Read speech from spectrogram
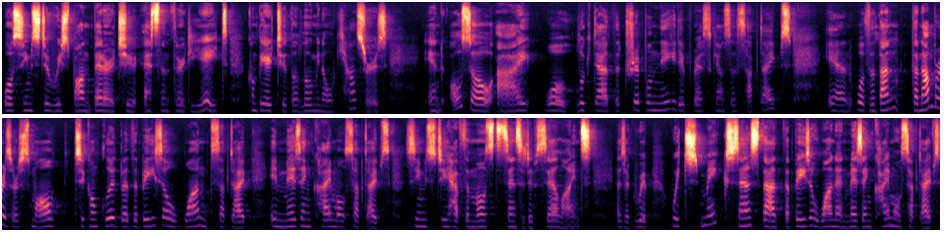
well seems to respond better to SN38 compared to the luminal cancers. And also, I well, looked at the triple negative breast cancer subtypes. And well, the, the numbers are small to conclude, but the basal 1 subtype in mesenchymal subtypes seems to have the most sensitive cell lines as a group, which makes sense that the basal 1 and mesenchymal subtypes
